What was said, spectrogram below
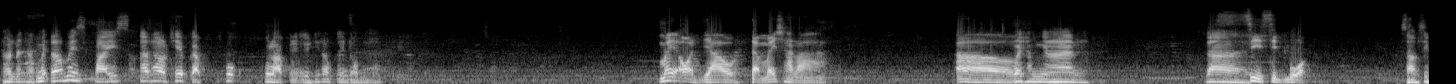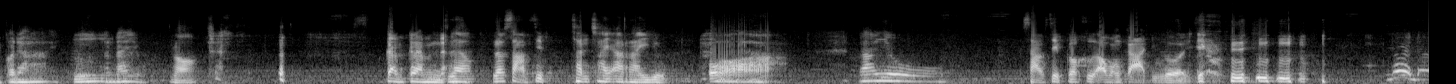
เท่านะครับไม่แล้วไม่สไปซ์ถ้าเราเทียบกับพวกกุหลาบอื่นๆที่เราเคยดมนะไม่อ่อนเยาว์แต่ไม่ชราเอ่อไว้ทำงาน ได้สี่สิบบวกสามสิบก็ได้อืมยังได้อยู่เหรอ แกรมแกรมๆเนี่ย แล้วแล้วสามสิบฉันใช้อะไรอยู่โอ้ได้อยู่สามสิบก็คืออวังการอยู่เลย ได้ได้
